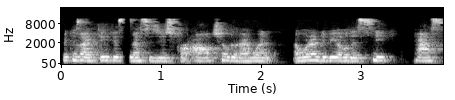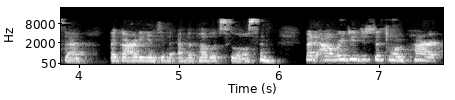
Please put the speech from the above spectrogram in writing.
because I think this message is for all children. I want I wanted to be able to sneak past the the guardian the, of the public schools. but I'll read you just this one part.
